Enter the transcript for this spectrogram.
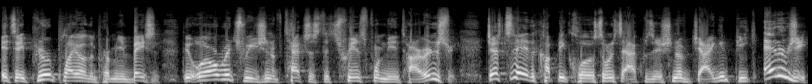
It's a pure play on the Permian Basin, the oil rich region of Texas that's transformed the entire industry. Just today, the company closed on its acquisition of Jagged Peak Energy.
